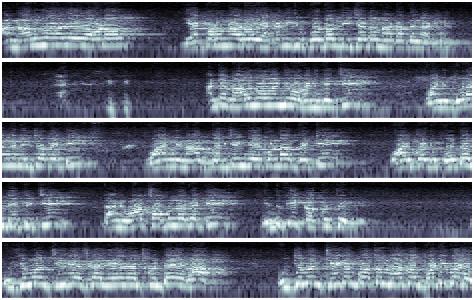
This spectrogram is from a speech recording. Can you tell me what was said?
ఆ నాలుగో వాడు ఎవడో ఎక్కడున్నాడో ఎక్కడి నుంచి ఫోటోలు తీశాడో నాకు అర్థం కావట్లేదు. అంటే నాలుగో వాడిని ఒకడిని తెచ్చి వాడిని దూరంగా నిల్చోబెట్టి వాడిని నాకు పరిచయం చేయకుండా పెట్టి వాడితోటి ఫోటోలు తీపిచ్చి దాన్ని వాట్సాప్లో పెట్టి ఎందుకు ఈ కకృతి? ఉద్యమం సీరియస్గా చేయదలుచుకుంటే రా. ఉద్యమం చేయడం కోసం మాతో పోటీ పడు.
